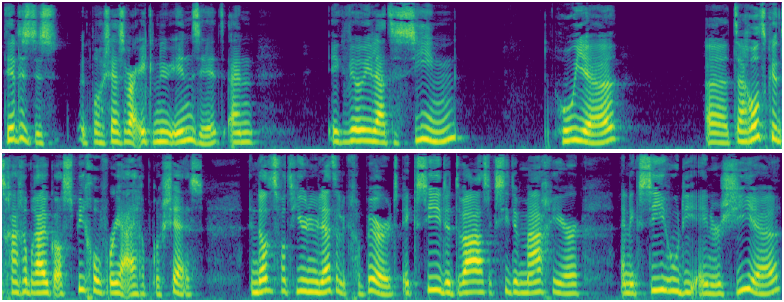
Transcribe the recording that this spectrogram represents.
dit is dus het proces waar ik nu in zit. En ik wil je laten zien hoe je uh, tarot kunt gaan gebruiken als spiegel voor je eigen proces. En dat is wat hier nu letterlijk gebeurt. Ik zie de dwaas, ik zie de magier en ik zie hoe die energieën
